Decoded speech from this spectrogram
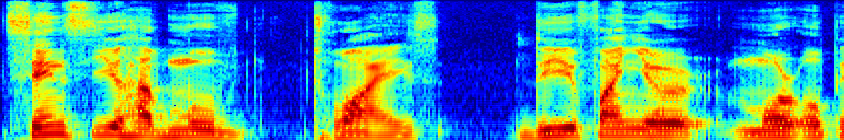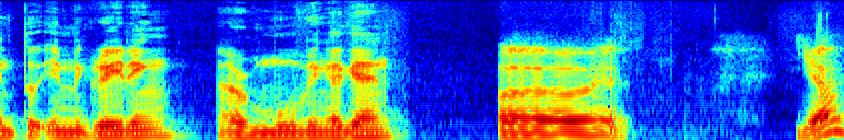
since you have moved twice, do you find you're more open to immigrating or moving again? Uh, yeah.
